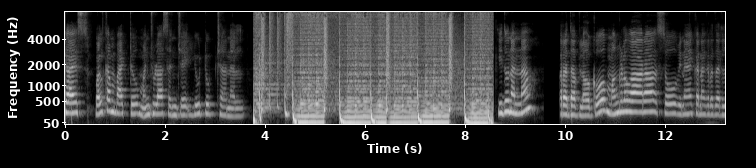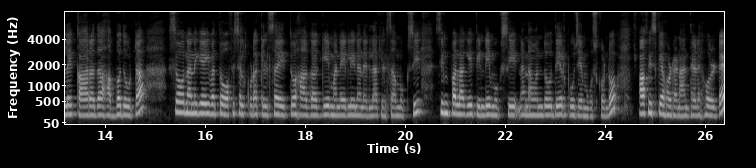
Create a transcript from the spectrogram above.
guys welcome back to Manjula ಸಂಜೆ ಯೂಟ್ಯೂಬ್ ಚಾನಲ್ ಇದು ನನ್ನ ವಾರದ ವ್ಲಾಗು ಮಂಗಳವಾರ ಸೊ ವಿನಾಯಕನಗರದಲ್ಲಿ ಕಾರದ ಹಬ್ಬದ ಊಟ. ಸೊ ನನಗೆ ಇವತ್ತು ಆಫೀಸಲ್ಲಿ ಕೂಡ ಕೆಲಸ ಇತ್ತು. ಹಾಗಾಗಿ ಮನೆಯಲ್ಲಿ ನಾನೆಲ್ಲ ಕೆಲಸ ಮುಗಿಸಿ ಸಿಂಪಲ್ಲಾಗಿ ತಿಂಡಿ ಮುಗಿಸಿ, ನನ್ನ ಒಂದು ದೇವ್ರ ಪೂಜೆ ಮುಗಿಸ್ಕೊಂಡು ಆಫೀಸ್ಗೆ ಹೊರಡೋಣ ಅಂತೇಳಿ ಹೊರಟೆ.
